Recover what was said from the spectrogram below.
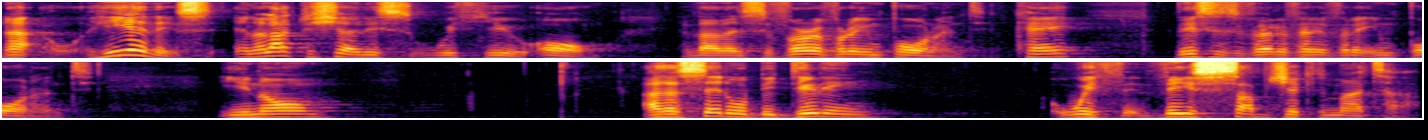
now, hear this, and I'd like to share this with you all. That is very, very important. Okay, this is very, very, very important. You know, as I said, we'll be dealing with this subject matter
